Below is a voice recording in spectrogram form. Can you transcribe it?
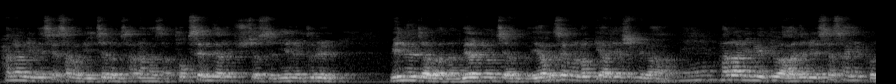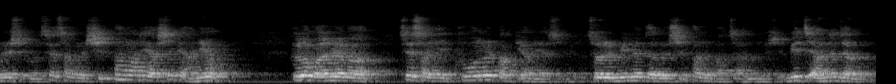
하나님이 세상을 이처럼 사랑하사 독생자를 주셨으니 이는 그를 믿는 자마다 멸망치 않고 영생을 얻게 하심이라. 아멘. 하나님이 그 아들을 세상에 보내시면 세상을 심판하리 하심이 아니요 그로 말미암아 세상이 구원을 받게 하리 하십니다. 저를 믿는 자는 심판을 받지 않는 것이 믿지 않는 자는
